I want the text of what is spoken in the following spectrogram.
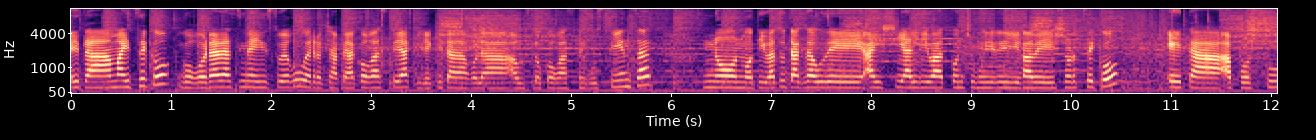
Eta amaitzeko, gogorarazi nahi dizuegu errotxapeako gazteak irekita dagola auzoko gazte guztientzat, non motivatutak daude aixialdi bat kontsumiri gabe sortzeko, eta apostu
